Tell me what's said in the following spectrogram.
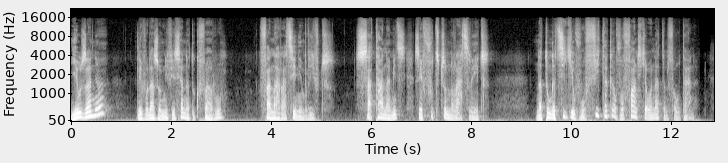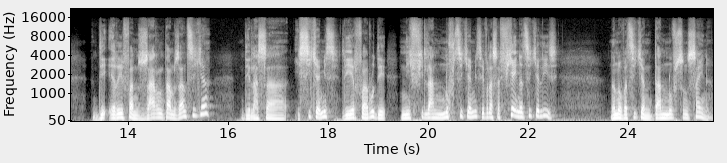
Eo izany ilay voalaza ao amin'ny Efesiana toko faharoa, fanahy ratsy eny amin'ny rivotra, Satana mihitsy, izay fototry ny ratsy rehetra. Nahatonga antsika ho voafitaka, voafandrika ao anatin'ny fahotana. De rehefa nozariny tamin'izany tsika de lasa isika mihitsy, le hery faharoa de ny filan'ny nofontsika mihitsy, efa lasa fiainantsika le izy, nanaovantsika ny dan'ny nofo sy ny saina.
